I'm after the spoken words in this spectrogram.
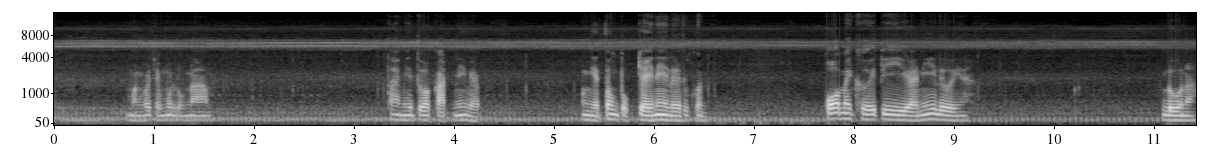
ำมันก็จะมุดลงน้ำถ้ามีตัวกัดนี่แบบ มันเห็นต้องตกใจแน่เลยทุกคน เพราะไม่เคยตีเหยื่อนี้เลยนะดูนะ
